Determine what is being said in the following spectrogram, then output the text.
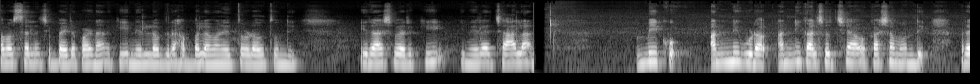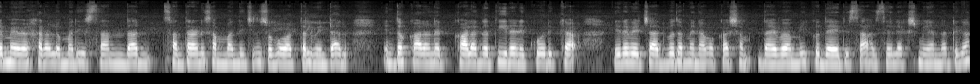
సమస్యల నుంచి బయటపడడానికి ఈ నెలలో గ్రహ బలం అనేది తోడవుతుంది. ఈ రాశి వారికి ఈ నెల చాలా మీకు అన్నీ కూడా అన్నీ కలిసి వచ్చే అవకాశం ఉంది. ప్రేమ వ్యవహారాలు మరియు సందా సంతానానికి సంబంధించిన శుభవార్తలు వింటారు. ఎంతో కాలం కాలంగా తీరని కోరిక నెరవేర్చే అద్భుతమైన అవకాశం. దైవం మీకు ధైర్య సాహస లక్ష్మి అన్నట్టుగా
